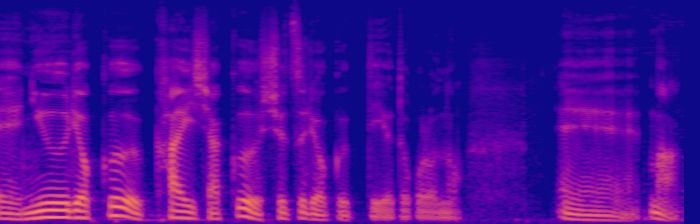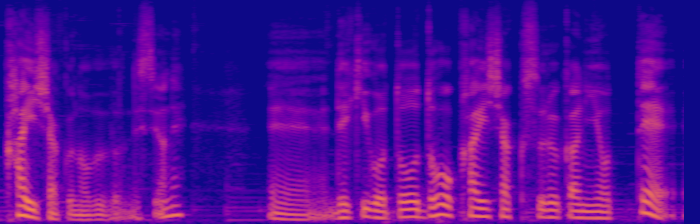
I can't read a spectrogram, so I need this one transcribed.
え入力解釈出力っていうところの、えまあ、解釈の部分ですよね。えー、出来事をどう解釈するかによって、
